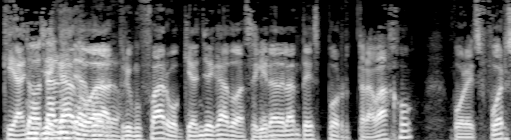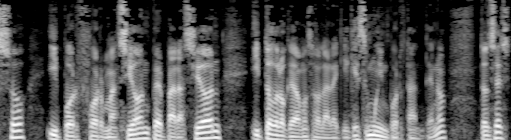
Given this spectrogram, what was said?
que han Totalmente llegado a triunfar o que han llegado a seguir adelante es por trabajo, por esfuerzo y por formación, preparación y todo lo que vamos a hablar aquí, que es muy importante, ¿no? Entonces,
